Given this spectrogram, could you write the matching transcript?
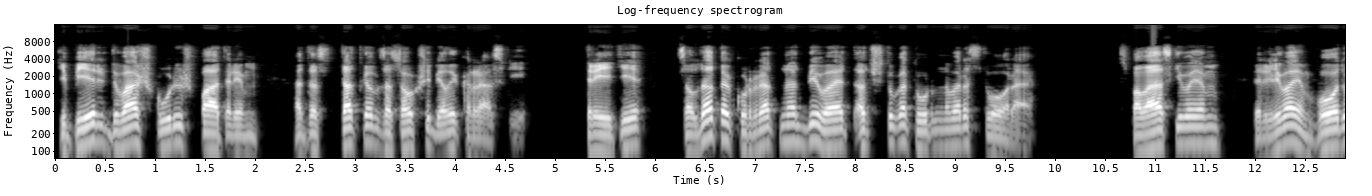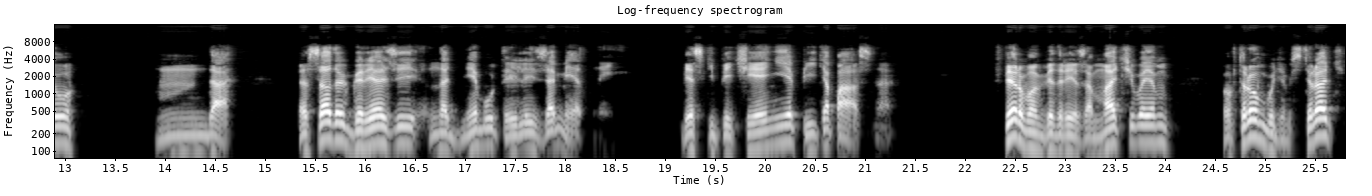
Теперь два шкуры шпателем от остатков засохшей белой краски. Третье солдат аккуратно отбивает от штукатурного раствора. Споласкиваем, переливаем воду. М-да, осадок грязи на дне бутылей заметный без кипячения пить опасно. В первом ведре замачиваем, во втором будем стирать,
